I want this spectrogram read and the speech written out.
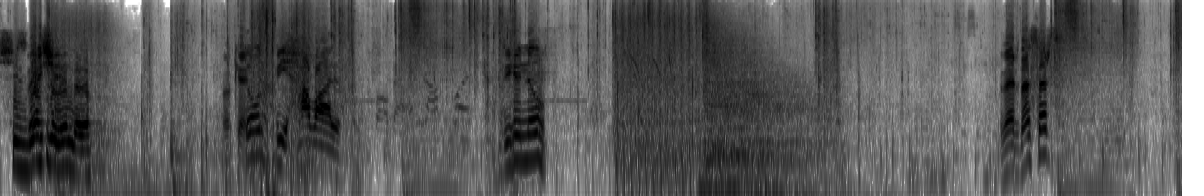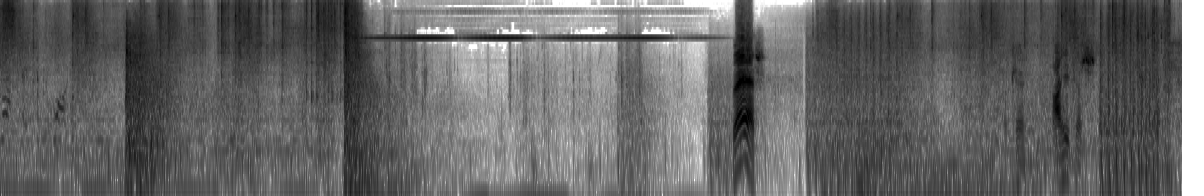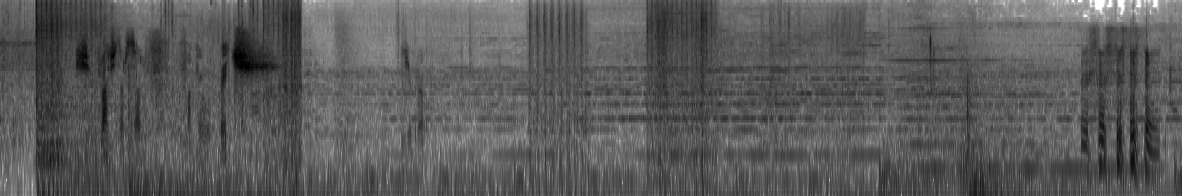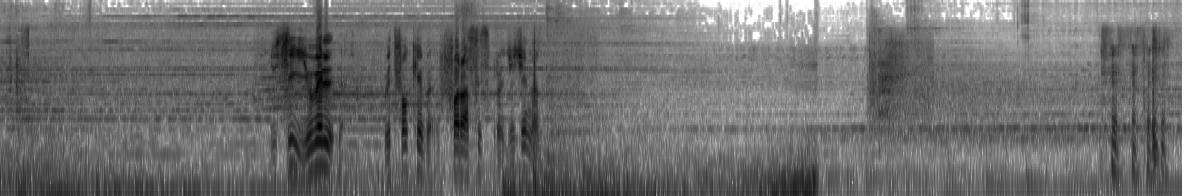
She's Where going to the window. Okay. Don't be haval. Do you know? Where downstairs? Where? Okay, I hit her. She flashed herself. Fucking bitch. You, bro? You see, you will with 4k, 4 assists, bro. GG, man.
